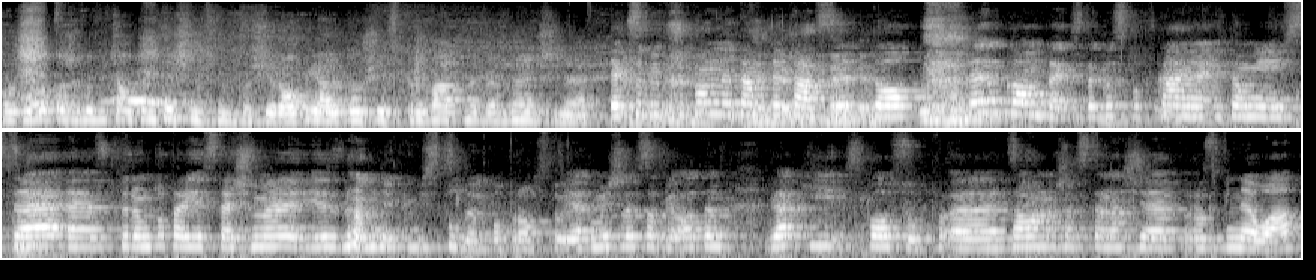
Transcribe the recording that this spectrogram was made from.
Chodzi o to, żeby być autentycznym w tym, co się robi, ale to już jest prywatne, wewnętrzne. Jak sobie przypomnę tamte czasy, to ten kontekst tego spotkania i to miejsce, e, w którym tutaj jesteśmy, jest dla mnie jakimś cudem po prostu. Jak myślę sobie o tym, w jaki sposób e, cała nasza scena się rozwinęła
